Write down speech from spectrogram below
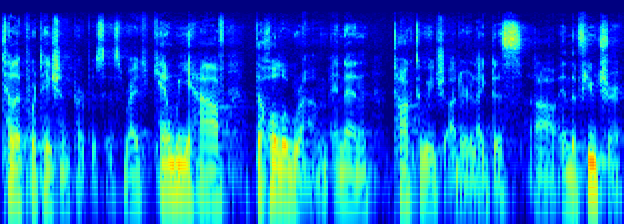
teleportation purposes, right? Can we have the hologram and then talk to each other like this uh, in the future?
